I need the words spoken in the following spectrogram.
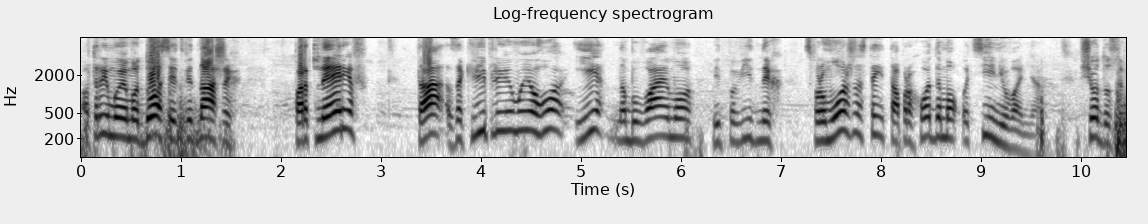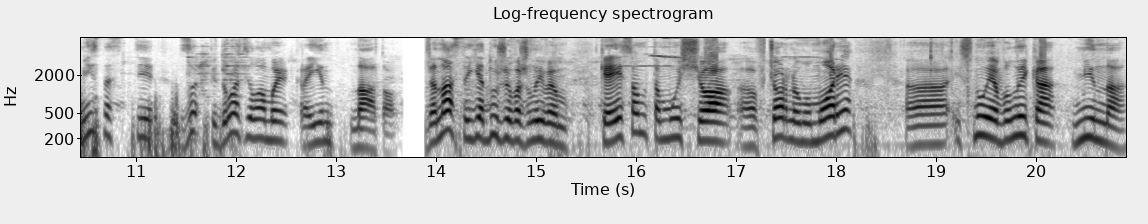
отримуємо досвід від наших партнерів та закріплюємо його і набуваємо відповідних спроможностей та проходимо оцінювання щодо сумісності з підрозділами країн НАТО. Для нас це є дуже важливим кейсом, тому що е, в Чорному морі е, існує велика мінна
